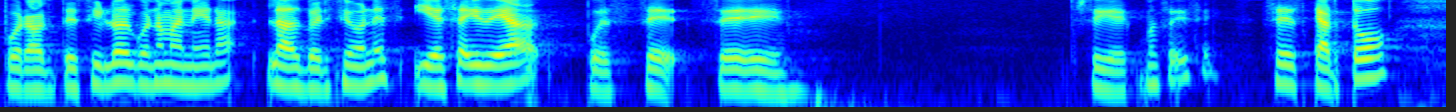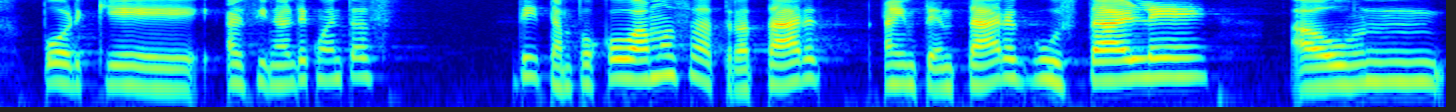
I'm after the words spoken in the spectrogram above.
por decirlo de alguna manera, las versiones y esa idea, pues, se, se, se- ¿cómo se dice? Se descartó porque al final de cuentas, di, tampoco vamos a tratar, a intentar gustarle a un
